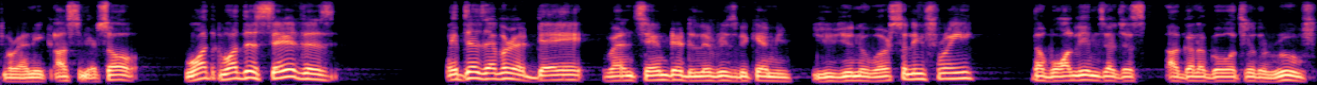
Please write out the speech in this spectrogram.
for any customer. So what what this says is, if there's ever a day when same day deliveries became universally free, the volumes are just are to go through the roof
